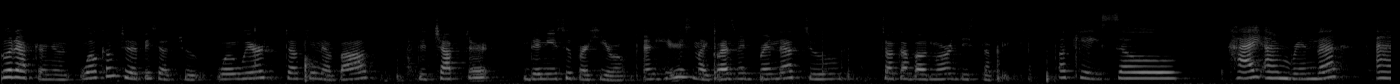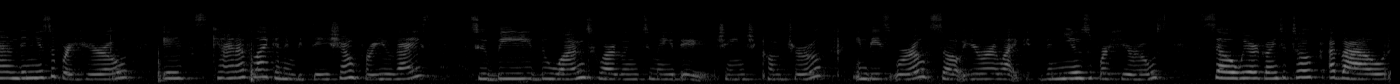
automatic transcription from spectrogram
Good afternoon. Welcome to episode 2, when we are talking about the chapter The New Superhero. And here is my classmate Brenda to talk about more this topic. Okay, so hi, I'm Brenda, and the new superhero. It's kind of like an invitation for you guys to be the ones who are going to make the change come true in this world. So you're like the new superheroes. So we are going to talk about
